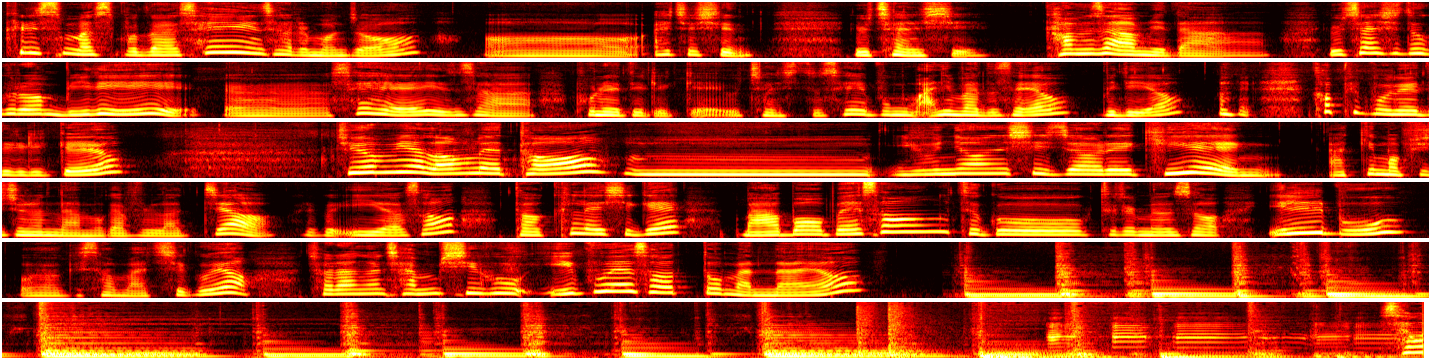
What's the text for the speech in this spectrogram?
크리스마스보다 새해 인사를 먼저, 어, 해주신 요찬 씨. 감사합니다. 요찬 씨도 그럼 미리, 어, 새해 인사 보내드릴게요. 요찬 씨도 새해 복 많이 받으세요. 미리요. 커피 보내드릴게요. 주현미의 러브레터, 음, 유년 시절의 기행, 아낌없이 주는 나무가 불렀죠. 그리고 이어서 더 클래식의 마법의 성 두 곡 들으면서 1부 여기서 마치고요. 저랑은 잠시 후 2부에서 또 만나요.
